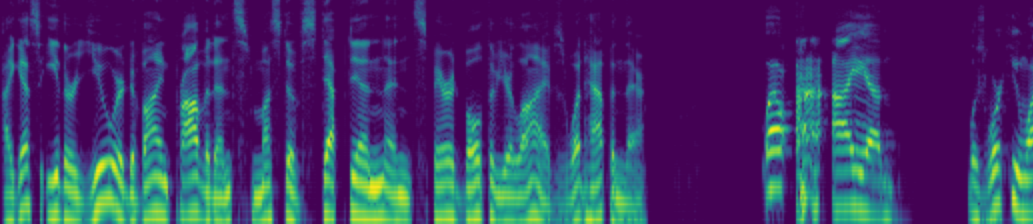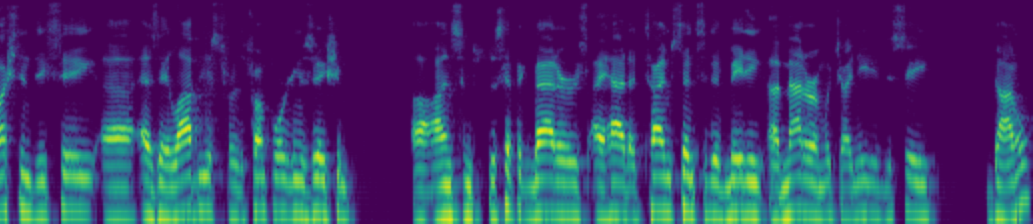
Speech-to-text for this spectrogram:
I guess either you or divine providence must have stepped in and spared both of your lives. What happened there? Well, I um, was working in Washington, D.C. Uh, as a lobbyist for the Trump organization. Uh, on some specific matters, I had a time-sensitive meeting, a matter in which I needed to see Donald.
